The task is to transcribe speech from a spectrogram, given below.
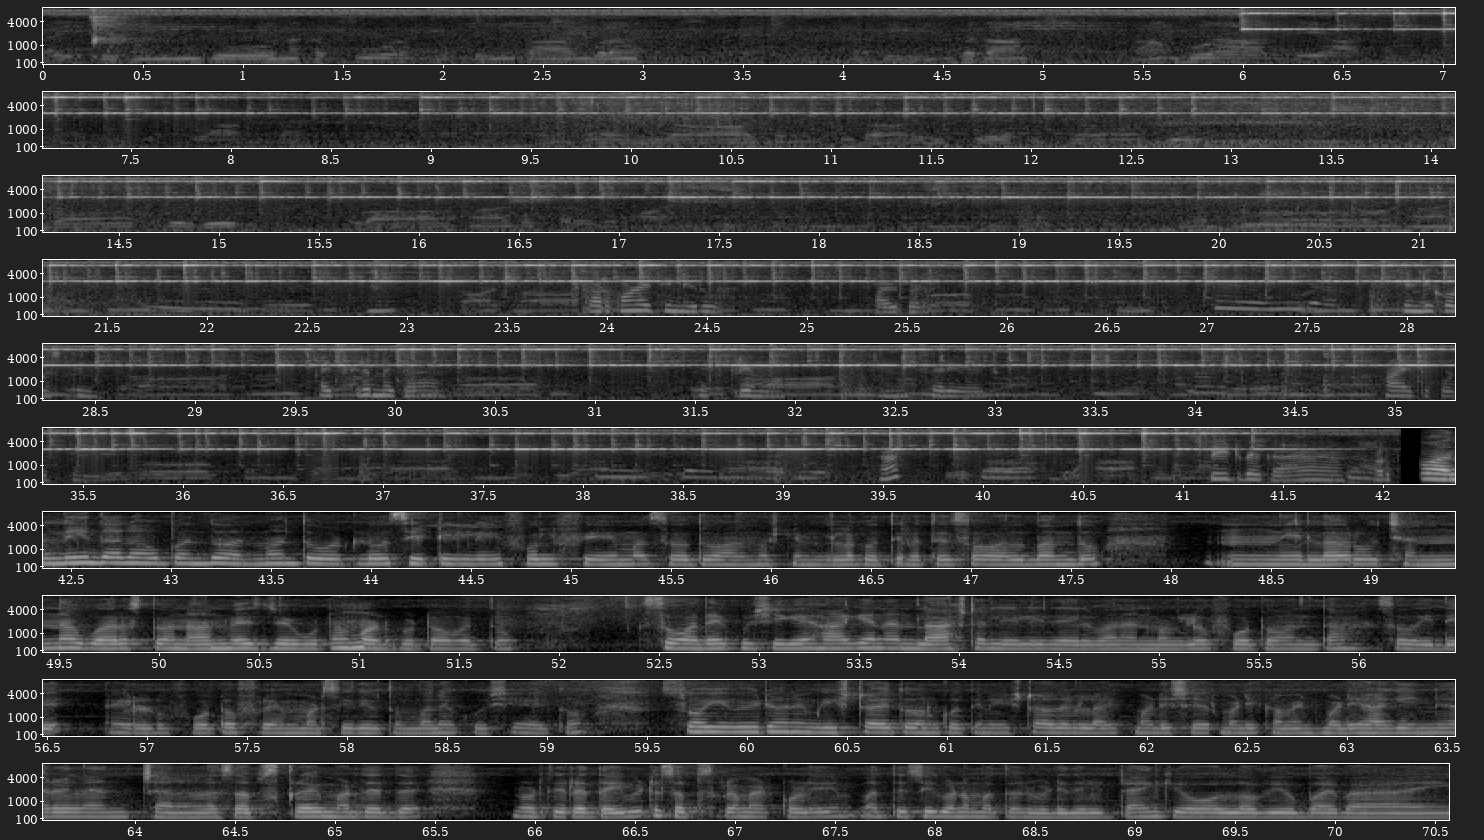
kahit isang linggo nakapura, ito yung tambulang, kasi bata, tamburan, tiyak, ಬೇಕಾ ಐಸ್ ಕ್ರೀಮು. ಹ್ಞೂ ಸರಿ, ಆಯಿತು. ಆಯಿತು ಕೊಡಿಸ್ತೀನಿ ಹಾಂ? ಸ್ವೀಟ್ ಬೇಕಾ? ಅಲ್ಲಿಂದ ನಾವು ಬಂದು ಹನುಮಂತ ಹೋಟ್ಲು, ಸಿಟಿಲಿ ಫುಲ್ ಫೇಮಸ್ ಅದು ಆಲ್ಮೋಸ್ಟ್ ನಿಮಗೆಲ್ಲ ಗೊತ್ತಿರುತ್ತೆ. ಸೊ ಅಲ್ಲಿ ಬಂದು ಎಲ್ಲರೂ ಚೆನ್ನಾಗಿ ಬಾರಿಸ್ತೋ ನಾನ್ ವೆಜ್ ಊಟ ಮಾಡಿಬಿಟ್ಟು ಅವತ್ತು. ಸೊ ಅದೇ ಖುಷಿಗೆ. ಹಾಗೆ ನಾನು ಲಾಸ್ಟಲ್ಲಿ ಹೇಳಿದೆ ಅಲ್ವಾ ನನ್ನ ಮಗಳು ಫೋಟೋ ಅಂತ. ಸೊ ಇದೆ. ಎರಡು ಫೋಟೋ ಫ್ರೇಮ್ ಮಾಡಿಸಿದ್ದೀವಿ ತುಂಬಾ ಖುಷಿ ಆಯಿತು. ಸೊ ಈ ವಿಡಿಯೋ ನಿಮ್ಗೆ ಇಷ್ಟ ಆಯಿತು ಅನ್ಕೋತೀನಿ. ಇಷ್ಟ ಆದರೆ ಲೈಕ್ ಮಾಡಿ ಶೇರ್ ಮಾಡಿ ಕಮೆಂಟ್ ಮಾಡಿ. ಹಾಗೆ ಇನ್ಯಾರೆಲ್ಲ ನನ್ನ ಚಾನಲ್ನ ಸಬ್ಸ್ಕ್ರೈಬ್ ಮಾಡದೆ ನೋಡ್ತೀರಾ ದಯವಿಟ್ಟು ಸಬ್ಸ್ಕ್ರೈಬ್ ಮಾಡ್ಕೊಳ್ಳಿ. ಮತ್ತೆ ಸಿಗೋಣ ಮತ್ತೊಂದು ವಿಡಿಯೋದಲ್ಲಿ thank you all love you bye bye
